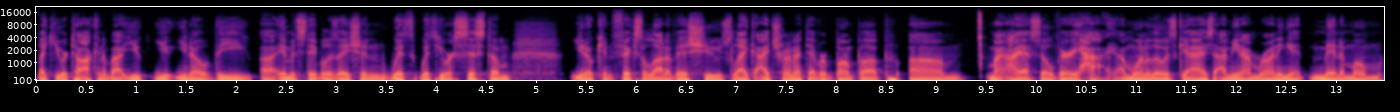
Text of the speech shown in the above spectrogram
like you were talking about you you you know the uh, image stabilization with with your system you know can fix a lot of issues like i try not to ever bump up um, my ISO very high. I'm one of those guys. I mean, I'm running at minimum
